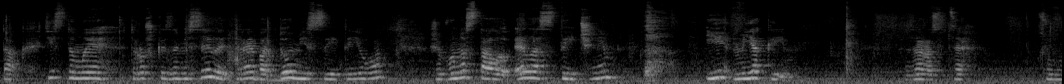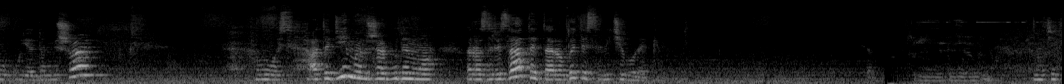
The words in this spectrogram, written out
Так, тісто ми трошки замісили, треба домісити його, щоб воно стало еластичним і м'яким. Зараз це цю муку я домішаю. Ось. А тоді ми вже будемо розрізати та робити самі чебуреки. Значить,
